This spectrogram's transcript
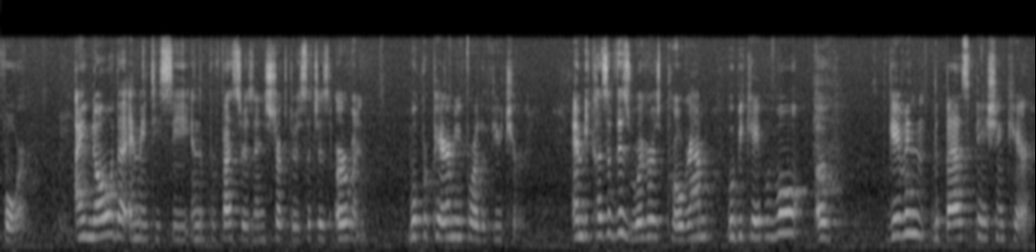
Four. I know that MATC and the professors and instructors such as Erwin will prepare me for the future. And because of this rigorous program, we'll be capable of giving the best patient care.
